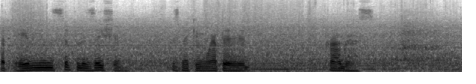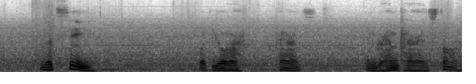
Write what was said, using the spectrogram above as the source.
that alien civilization is making rapid progress. Let's see what your parents and grandparents thought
